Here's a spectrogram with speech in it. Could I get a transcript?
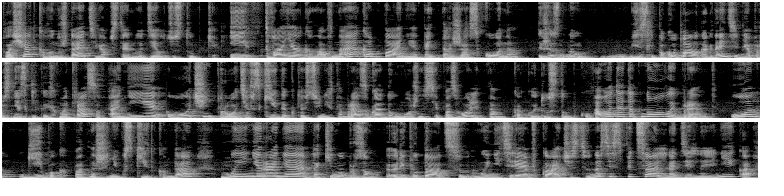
Площадка вынуждает тебя постоянно делать уступки. И твоя головная компания, опять та же Аскона, ты же, ну, если покупал когда-нибудь, у меня просто несколько их матрасов, они очень против скидок. То есть у них там раз в году можно себе позволить там какую-то уступку. А вот этот новый бренд, он гибок по отношению к скидкам, да? Мы не роняем таким образом репутацию, мы не теряем в качестве. У нас есть специальная отдельная линейка,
